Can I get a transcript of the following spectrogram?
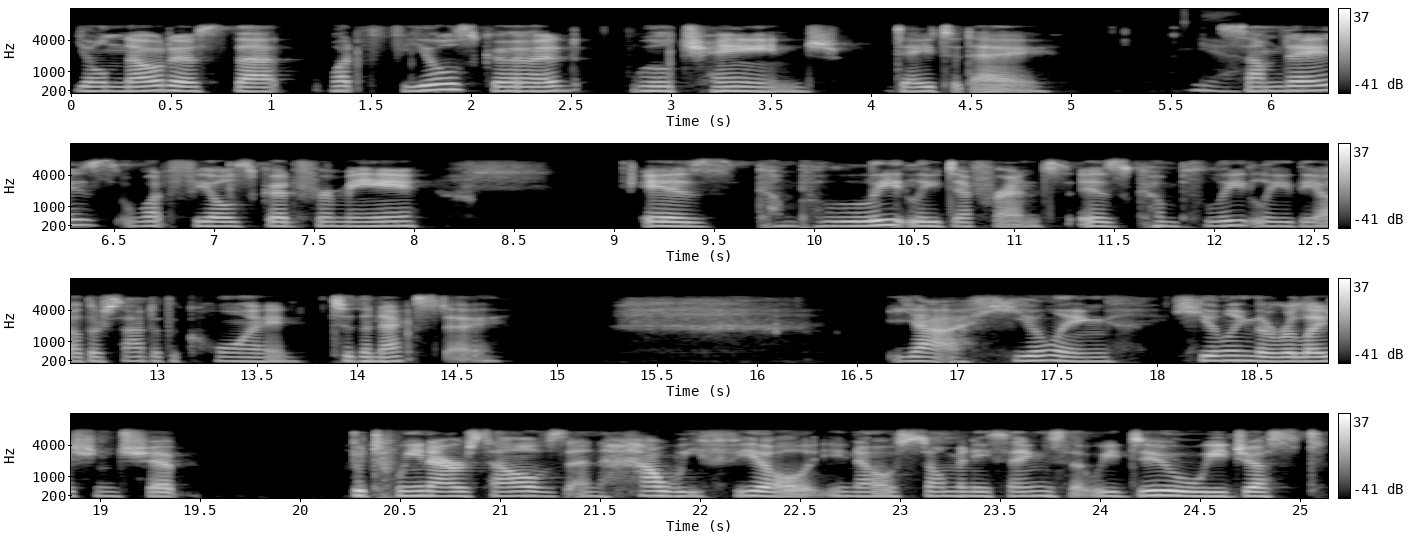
you'll notice that what feels good will change day to day. Yeah. Some days, what feels good for me is completely different, is completely the other side of the coin to the next day. Yeah, healing, healing the relationship between ourselves and how we feel. You know, so many things that we do, we just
